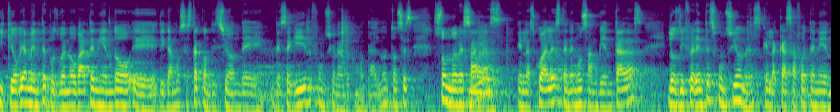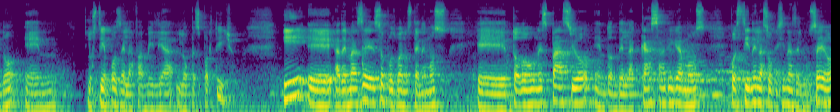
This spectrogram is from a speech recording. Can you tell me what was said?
y que obviamente, pues bueno, va teniendo, eh, digamos, esta condición de, de seguir funcionando como tal, ¿no? Entonces, son nueve salas en las cuales tenemos ambientadas las diferentes funciones que la casa fue teniendo en los tiempos de la familia López Portillo. Y eh, además de eso, pues bueno, tenemos eh, todo un espacio en donde la casa, digamos, pues tiene las oficinas del museo,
